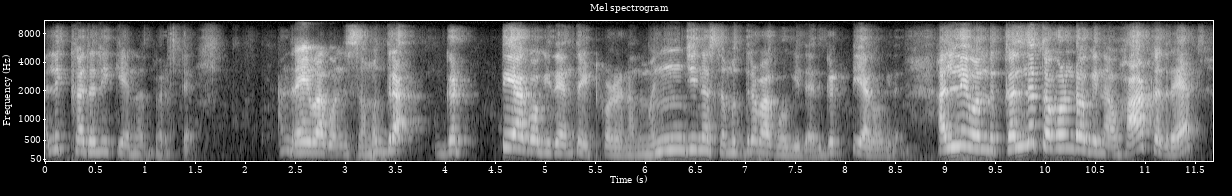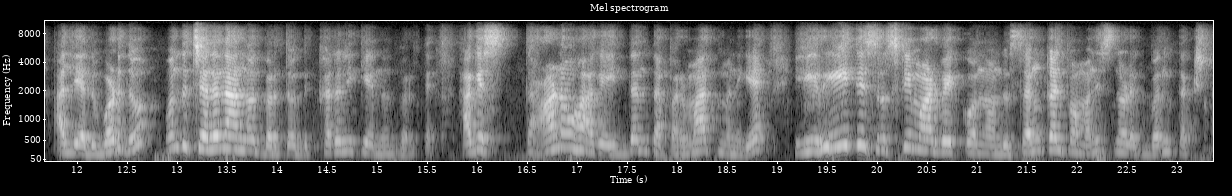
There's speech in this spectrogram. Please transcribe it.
ಅಲ್ಲಿ ಕದಲಿಕೆ ಅನ್ನೋದು ಬರುತ್ತೆ. ಅಂದರೆ ಇವಾಗ ಒಂದು ಸಮುದ್ರ ಗಟ್ಟಿಯಾಗಿ ಹೋಗಿದೆ ಅಂತ ಇಟ್ಕೊಳ್ಳೋಣ ಅದು ಮಂಜಿನ ಸಮುದ್ರವಾಗಿ ಹೋಗಿದೆ, ಅದು ಗಟ್ಟಿಯಾಗಿ ಹೋಗಿದೆ. ಅಲ್ಲಿ ಒಂದು ಕಲ್ಲು ತಗೊಂಡೋಗಿ ನಾವು ಹಾಕಿದ್ರೆ ಅಲ್ಲಿ ಅದು ಒಡೆದು ಒಂದು ಚಲನ ಅನ್ನೋದು ಬರುತ್ತೆ, ಒಂದು ಕದಲಿಕೆ ಅನ್ನೋದು ಬರುತ್ತೆ. ಹಾಗೆ ತಾಣೋ ಹಾಗೆ ಇದ್ದಂಥ ಪರಮಾತ್ಮನಿಗೆ ಈ ರೀತಿ ಸೃಷ್ಟಿ ಮಾಡಬೇಕು ಅನ್ನೋ ಒಂದು ಸಂಕಲ್ಪ ಮನಸ್ಸಿನೊಳಗೆ ಬಂದ ತಕ್ಷಣ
